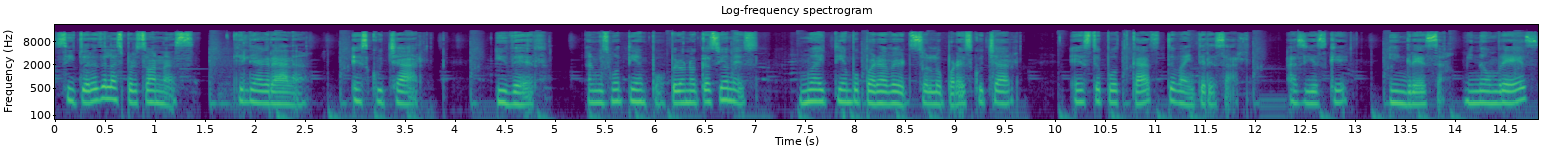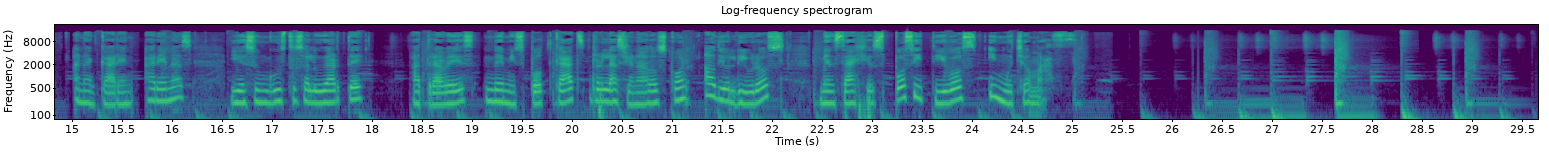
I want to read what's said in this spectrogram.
Si tú eres de las personas que le agrada escuchar y ver al mismo tiempo, pero en ocasiones no hay tiempo para ver, solo para escuchar, este podcast te va a interesar. Así es que ingresa. Mi nombre es Ana Karen Arenas y es un gusto saludarte a través de mis podcasts relacionados con audiolibros, mensajes positivos y mucho más.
